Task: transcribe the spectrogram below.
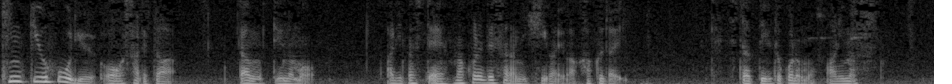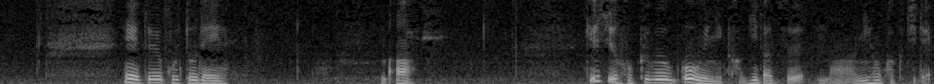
緊急放流をされたダムっていうのもありまして、まあ、これでさらに被害が拡大したっていうところもあります。えー、ということで、まあ、九州北部豪雨に限らず、まあ、日本各地で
